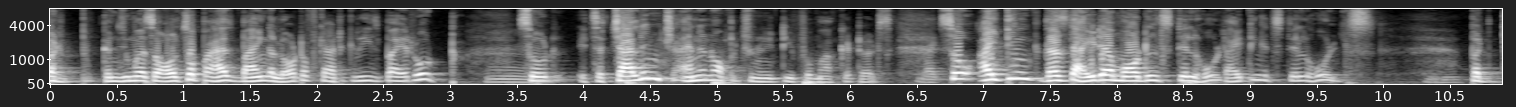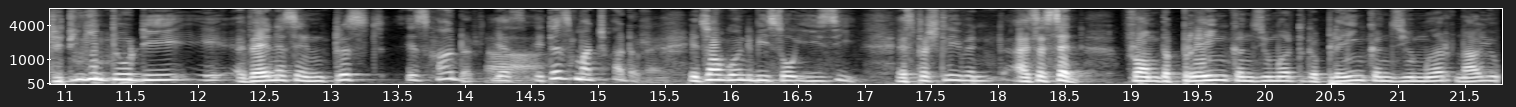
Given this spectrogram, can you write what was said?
But consumers are also perhaps buying a lot of categories by rote. Hmm. So it's a challenge and an opportunity for marketers. Like- so I think does the AIDA model still hold? I think it still holds. Mm-hmm. But getting into the uh, awareness and interest is harder. yes, Ah. it is much harder. Right. It's not going to be so easy, especially when, as I said, from the praying consumer to the playing consumer, now you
